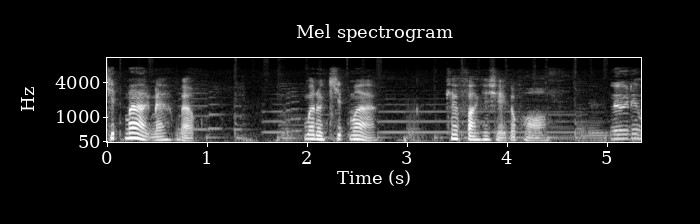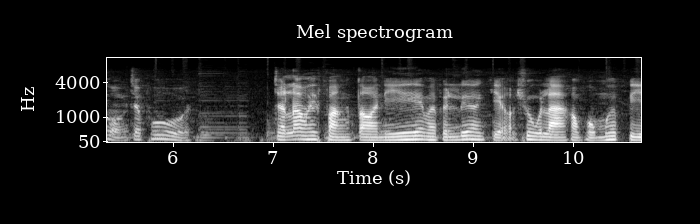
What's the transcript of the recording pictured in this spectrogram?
คิดมากนะ แบบไม่ต้องคิดมาก แค่ฟังเฉยๆก็พอ เรื่องที่ผมจะพูด จะเล่าให้ฟังตอนนี้มันเป็นเรื่องเกี่ยวกับช่วงเวลาของผมเมื่อปี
